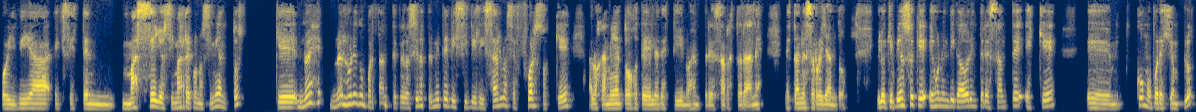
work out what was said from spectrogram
Hoy día existen más sellos y más reconocimientos que no es, no es lo único importante, pero sí nos permite visibilizar los esfuerzos que alojamientos, hoteles, destinos, empresas, restaurantes están desarrollando. Y lo que pienso que es un indicador interesante es que, eh, como por ejemplo,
